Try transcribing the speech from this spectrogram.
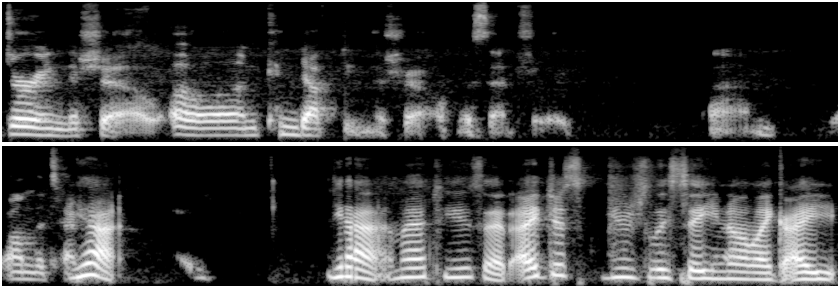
during the show? Oh, I'm conducting the show essentially um, on the tech. Yeah. Yeah, I'm gonna have to use that. I just usually say, you know, like I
